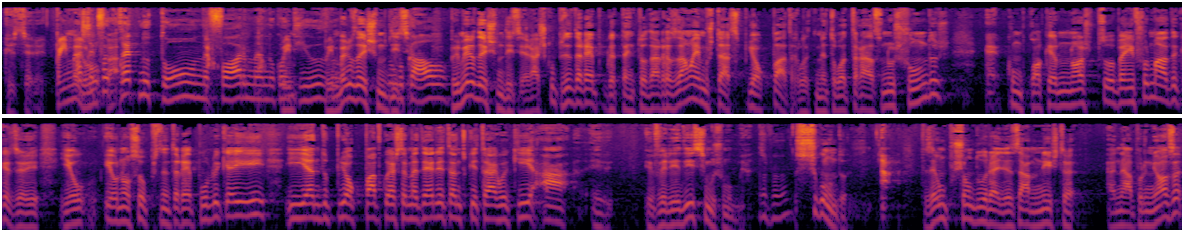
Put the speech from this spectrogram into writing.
Quer dizer, primeiro, acho que foi correto no tom, na forma, no conteúdo, primeiro deixe-me dizer, local? Primeiro deixe-me dizer, acho que o Presidente da República tem toda a razão em mostrar-se preocupado relativamente ao atraso nos fundos, é, como qualquer de nós, pessoa bem informada. Quer dizer, eu, eu não sou Presidente da República e, e ando preocupado com esta matéria, tanto que trago aqui há variadíssimos momentos. Uhum. Segundo, ah, fazer um puxão de orelhas à Ministra Ana Brunhosa,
